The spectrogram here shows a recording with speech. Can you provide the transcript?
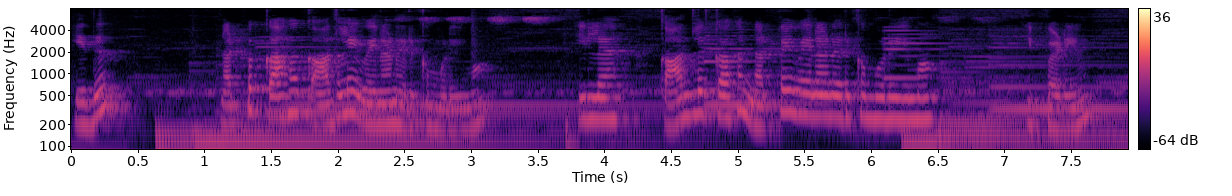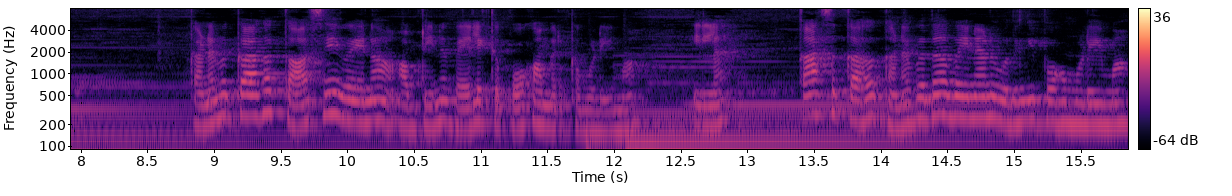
இது நட்புக்காக காதலே வேணான்னு இருக்க முடியுமா? இல்லை காதலுக்காக நட்பை வேணான்னு இருக்க முடியுமா? இப்படியும் கனவுக்காக காசே வேணாம் அப்படின்னு வேலைக்கு போகாமல் இருக்க முடியுமா? இல்லை காசுக்காக கனவு தான் வேணான்னு ஒதுங்கி போக முடியுமா?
